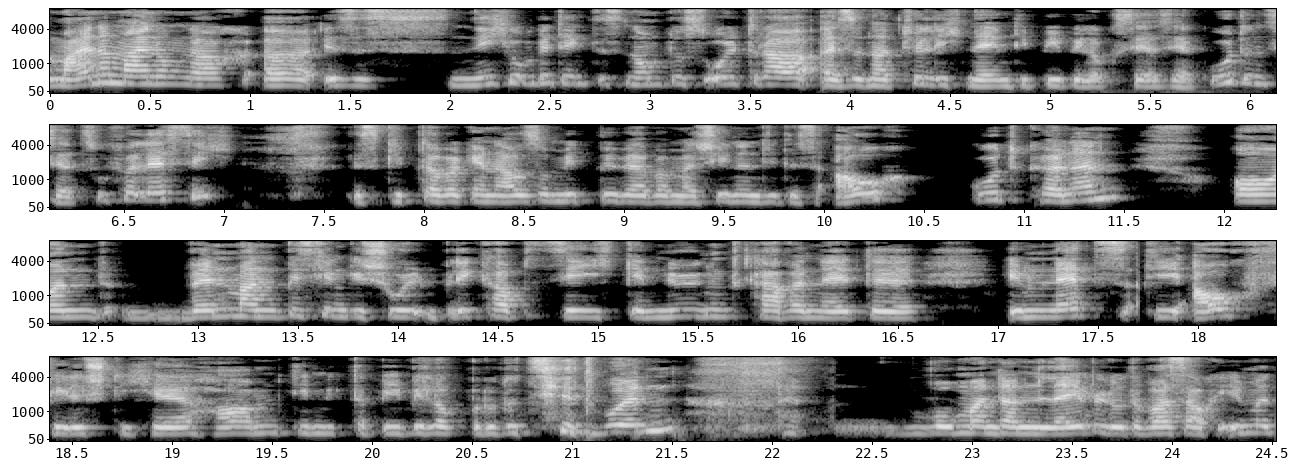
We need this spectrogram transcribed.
Meiner Meinung nach äh, ist es nicht unbedingt das Nonplusultra. Also natürlich nähen die Babylog sehr, sehr gut und sehr zuverlässig. Es gibt aber genauso Mitbewerbermaschinen, die das auch gut können. Und wenn man ein bisschen geschulten Blick hat, sehe ich genügend Covernähte im Netz, die auch Fehlstiche haben, die mit der Babylog produziert wurden, wo man dann Label oder was auch immer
